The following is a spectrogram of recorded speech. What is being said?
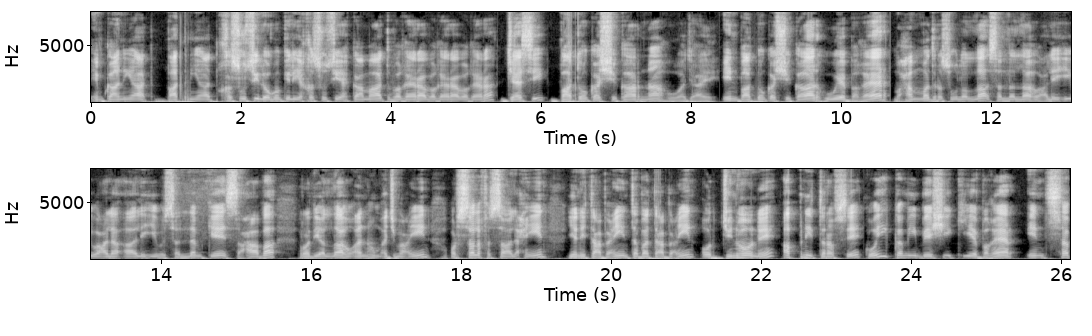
امکانیات، باطنیات، خصوصی لوگوں کے لیے خصوصی احکامات وغیرہ وغیرہ وغیرہ جیسی باتوں کا شکار نہ ہوا جائے۔ ان باتوں کا شکار ہوئے بغیر محمد رسول اللہ صلی اللہ علیہ علیہ وسلم کے صحابہ رضی اللہ عنہم اجمعین اور صلف صالحین یعنی تابعین، تبا تابعین اور جنہوں نے اپنی طرف سے کوئی کمی بیشی کیے بغیر ان سب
